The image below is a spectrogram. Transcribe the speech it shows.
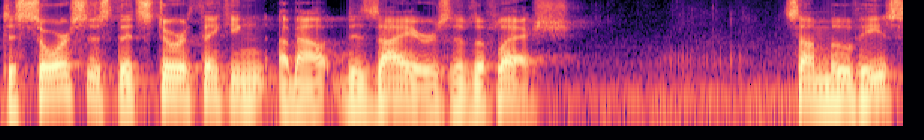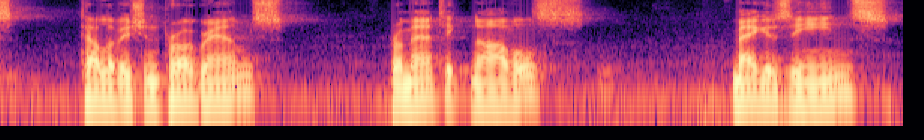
to sources that stir thinking about desires of the flesh. Some movies, television programs, romantic novels, magazines,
